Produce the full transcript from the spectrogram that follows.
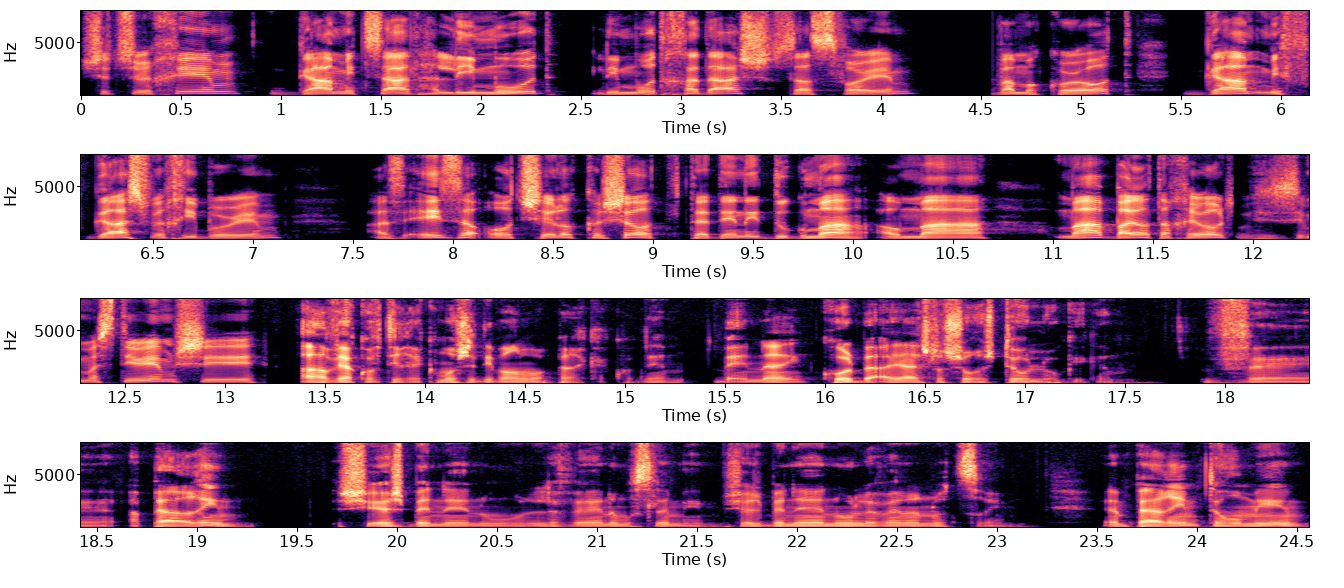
שצריכים גם מצד הלימוד, לימוד חדש של ספרים והמקורות, גם מפגש וחיבורים. אז איזה עוד שאלות קשות? תתן לי דוגמה על מה מה הבעיות האחרות שמסתירים ש... הרב יעקב, תראה, כמו שדיברנו בפרק הקודם, בעיניי כל בעיה יש לה שורש תיאולוגי גם. והפערים שיש בינינו לבין המוסלמים, שיש בינינו לבין הנוצרים, הם פערים תהומיים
